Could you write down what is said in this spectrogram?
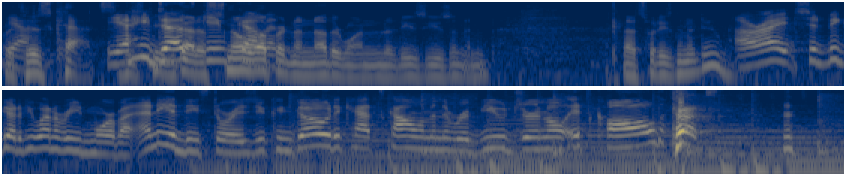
with Yeah. his cats. Yeah, He's- he he's does got a snow coming. leopard and another one that he's using, and that's what he's going to do. All right, should be good. If you want to read more about any of these stories, you can go to Kats' column in the Review Journal. It's called Kats!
